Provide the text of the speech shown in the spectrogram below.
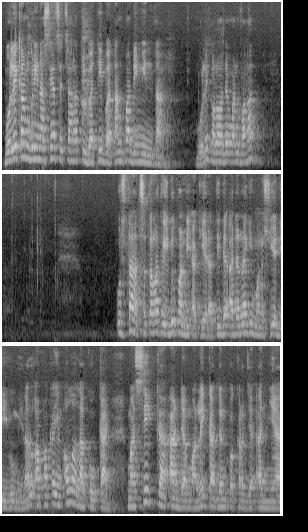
Bolehkah memberi nasihat secara tiba-tiba tanpa diminta? Boleh kalau ada manfaat? Ustadz setelah kehidupan di akhirat tidak ada lagi manusia di bumi. Lalu apakah yang Allah lakukan? Masihkah ada malaikat dan pekerjaannya?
